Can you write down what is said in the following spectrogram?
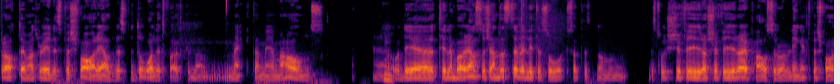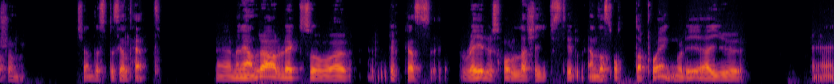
pratade om att Raiders försvar är alldeles för dåligt för att kunna mäkta med Mahomes. Eh, mm. Och det, till en början så kändes det väl lite så också. Att de, det stod 24-24 i paus och det var väl inget försvar som kändes speciellt hett. Eh, men i andra halvlek så lyckas Raiders hålla Chiefs till endast åtta poäng och det är ju eh,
